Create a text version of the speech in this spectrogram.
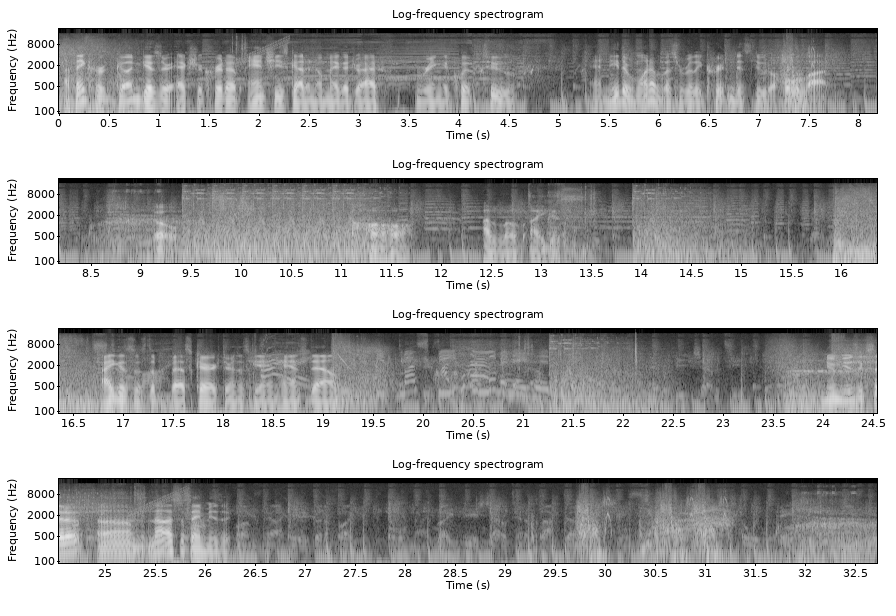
I think her gun gives her extra crit up, and she's got an Omega Drive ring equipped too. And neither one of us really critting this dude a whole lot. Uh oh. Oh, I love Aigis. Aigis is the best character in this game, hands down. New music setup? Um, no, it's the same music.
